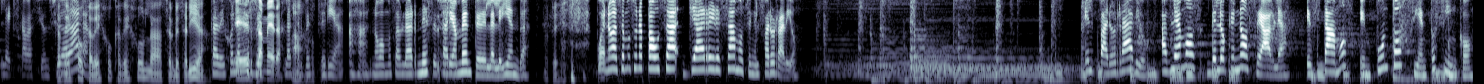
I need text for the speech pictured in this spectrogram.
la excavación ciudadana. Cadejo, Cadejo, Cadejo, la cervecería. Cadejo, la, Esa cerve mera. la Ah, cervecería. Ajá, no vamos a hablar necesariamente de la leyenda. Bueno, hacemos una pausa, ya regresamos en el Faro Radio. El Faro Radio. Hablemos de lo que no se habla. Estamos en punto 105.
